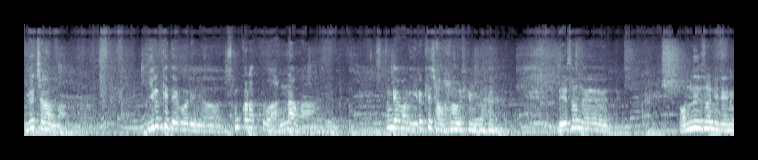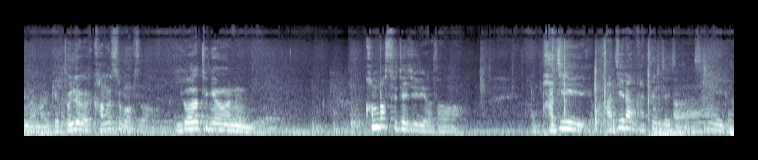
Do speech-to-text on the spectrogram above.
이것처럼 막 이렇게 돼버리면 손가락도 안 나가 상대방이 이렇게 잡아버리면 내 손은 없는 손이 되는 거야. 막 이렇게 돌려 감을 수가 없어. 이거 같은 경우는 컨버스 재질이어서 바지 바지랑 같은 재질이야 상의가.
